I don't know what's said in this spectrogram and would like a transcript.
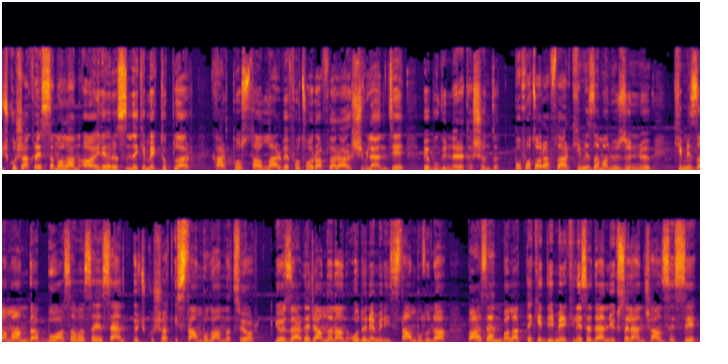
Üç kuşak ressam olan aile arasındaki mektuplar, kartpostallar ve fotoğraflar arşivlendi ve bugünlere taşındı. Bu fotoğraflar kimi zaman hüzünlü, kimi zaman da boğaz havası esen üç kuşak İstanbul'u anlatıyor. Gözlerde canlanan o dönemin İstanbul'una bazen Balat'taki demir kiliseden yükselen çan sesi,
